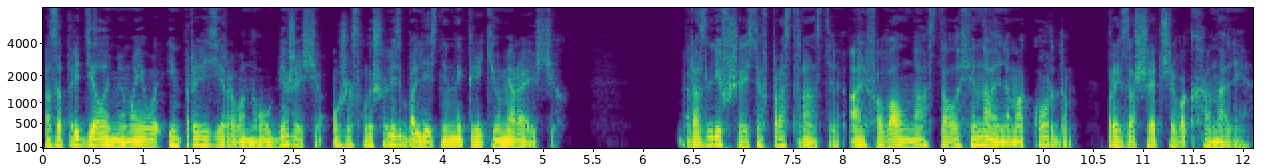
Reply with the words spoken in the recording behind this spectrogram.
а за пределами моего импровизированного убежища уже слышались болезненные крики умирающих. Разлившаяся в пространстве альфа-волна стала финальным аккордом, произошедшей в Акханалии.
